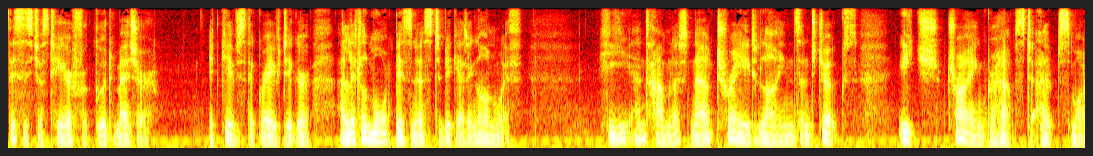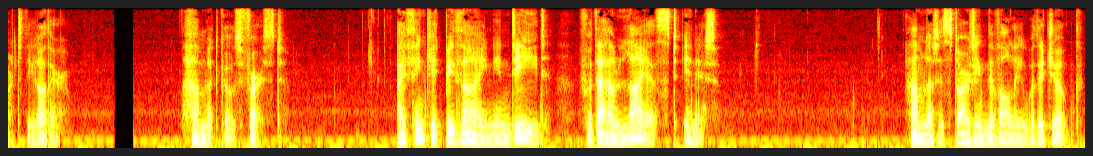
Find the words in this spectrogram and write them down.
this is just here for good measure. It gives the gravedigger a little more business to be getting on with. He and Hamlet now trade lines and jokes, each trying perhaps to outsmart the other. Hamlet goes first. I think it be thine indeed, for thou liest in it. Hamlet is starting the volley with a joke.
